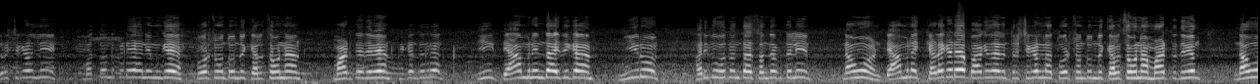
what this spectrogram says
ದೃಶ್ಯಗಳಲ್ಲಿ ಮತ್ತೊಂದು ಕಡೆ ನಿಮಗೆ ತೋರಿಸುವಂಥ ಒಂದು ಕೆಲಸವನ್ನು ಮಾಡ್ತಾ ಇದ್ದೇವೆ. ಯಾಕಂತಂದ್ರೆ ಈ ಡ್ಯಾಮ್ನಿಂದ ಇದೀಗ ನೀರು ಹರಿದು ಹೋದಂಥ ಸಂದರ್ಭದಲ್ಲಿ ನಾವು ಡ್ಯಾಮ್ನ ಕೆಳಗಡೆ ಭಾಗದ ದೃಶ್ಯಗಳನ್ನ ತೋರಿಸುವಂಥ ಒಂದು ಕೆಲಸವನ್ನ ಮಾಡ್ತಿದ್ದೀವಿ. ನಾವು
